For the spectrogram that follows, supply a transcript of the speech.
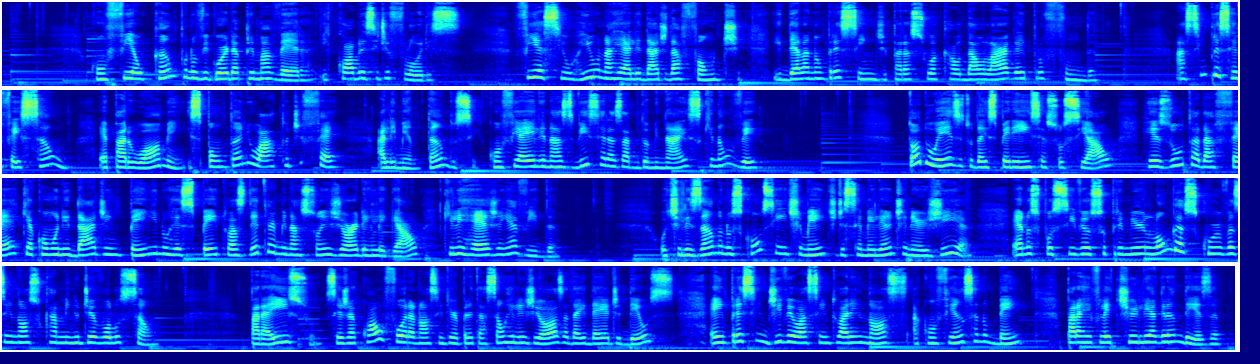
Confia o campo no vigor da primavera e cobre-se de flores. Fia-se o rio na realidade da fonte e dela não prescinde para sua caudal larga e profunda. A simples refeição é para o homem espontâneo ato de fé. Alimentando-se, confia ele nas vísceras abdominais que não vê Todo o êxito da experiência social resulta da fé que a comunidade empenhe no respeito às determinações de ordem legal que lhe regem a vida. Utilizando-nos conscientemente de semelhante energia, é-nos possível suprimir longas curvas em nosso caminho de evolução. Para isso, seja qual for a nossa interpretação religiosa da ideia de Deus, é imprescindível acentuar em nós a confiança no bem para refletir-lhe a grandeza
